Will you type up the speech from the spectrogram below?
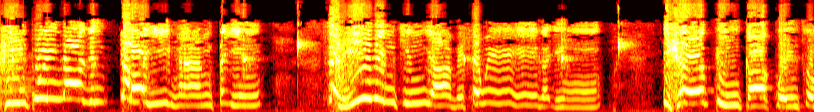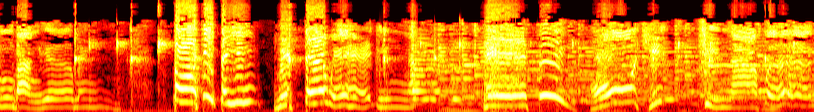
平官大人答应俺答应。这李文金要为得为个应，一口禀告观众朋友们，到底得应为得为应啊？台灯何其清啊分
